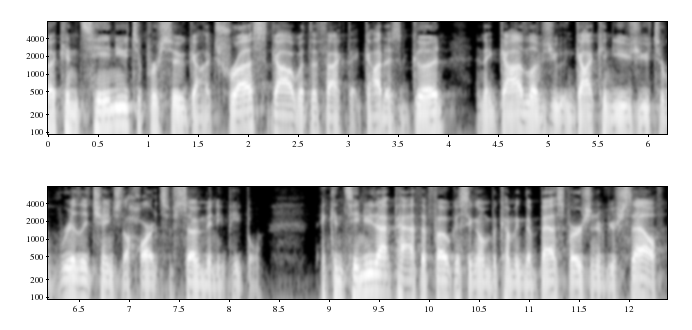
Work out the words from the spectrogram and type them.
but continue to pursue God. Trust God with the fact that God is good and that God loves you and God can use you to really change the hearts of so many people. And continue that path of focusing on becoming the best version of yourself.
